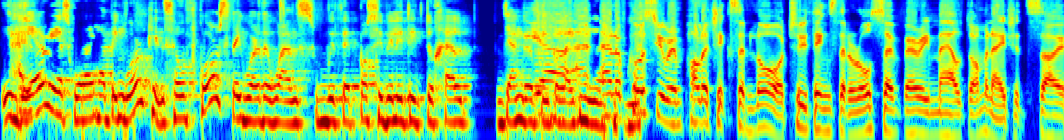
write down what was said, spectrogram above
in the areas where I have been working. So of course they were the ones with the possibility to help younger yeah, people like and, me. And of course, you're in politics and law, two things that are also very male dominated. So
